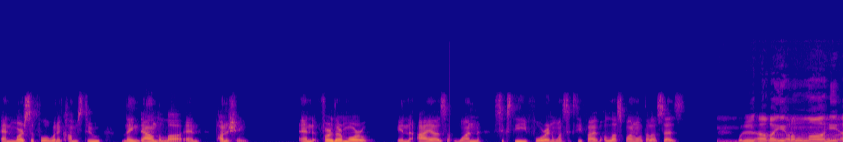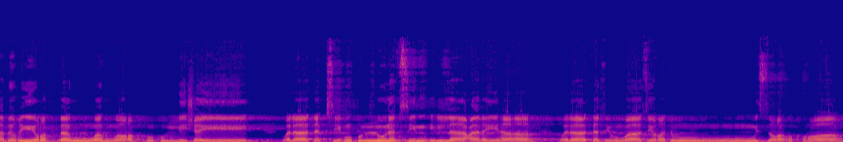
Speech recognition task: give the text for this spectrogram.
and merciful when it comes to laying down the law and punishing. And furthermore, in ayahs 164 and 165, Allah subhanahu wa ta'ala says, قل أغير الله أبغي ربا وهو رب كل شيء ولا تكسب كل نفس إلا عليها ولا تزر وازرة وزر أخرى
